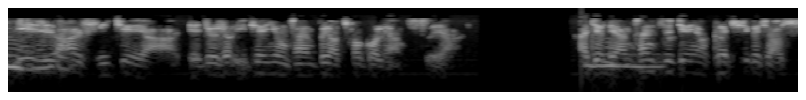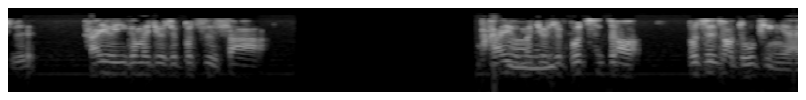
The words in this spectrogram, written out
嗯，一日二十戒呀，也就是说一天用餐不要超过两次呀，而且嗯两餐之间要隔七个小时。还有一个嘛就是不自杀，还有嘛哦就是不制造不制造毒品呀，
